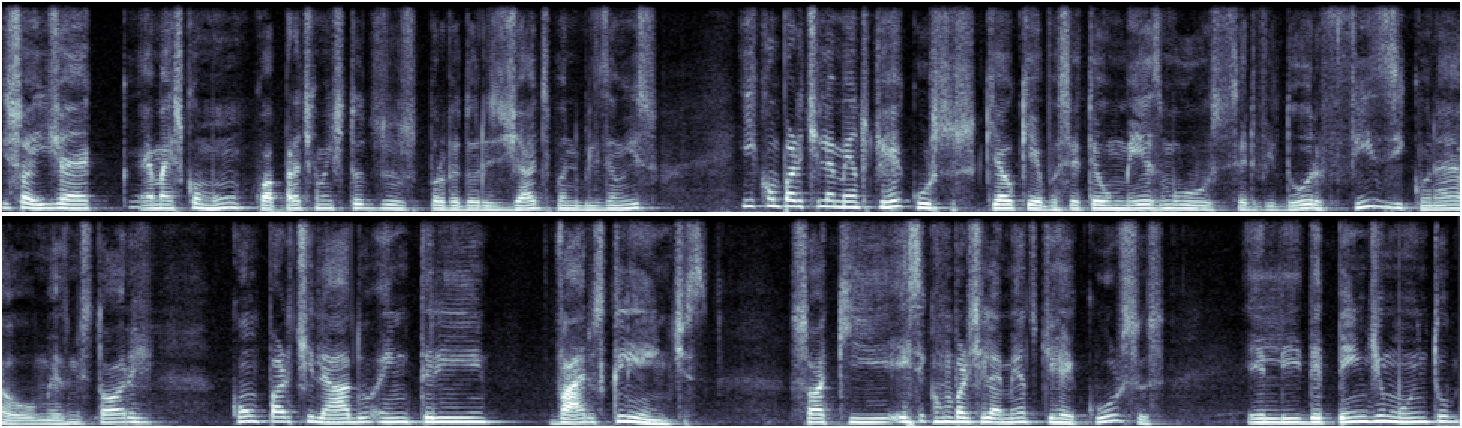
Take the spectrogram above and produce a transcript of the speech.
Isso aí já é, é mais comum, praticamente todos os provedores já disponibilizam isso. E compartilhamento de recursos, que é o que? Você ter o mesmo servidor físico, né, ou o mesmo storage, compartilhado entre vários clientes. Só que esse compartilhamento de recursos, ele depende muito,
